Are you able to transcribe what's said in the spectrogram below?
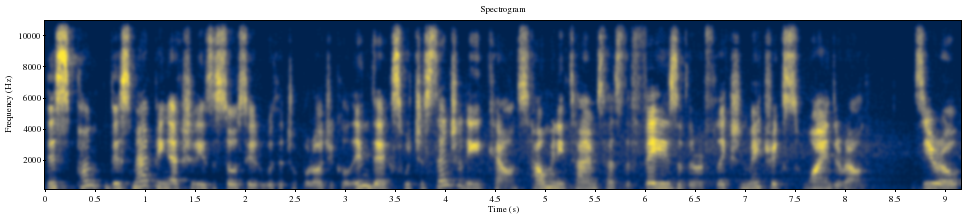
this, pump, this mapping actually is associated with a topological index, which essentially counts how many times has the phase of the reflection matrix wind around zero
